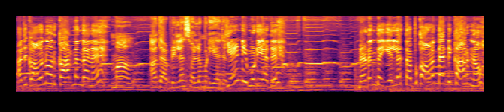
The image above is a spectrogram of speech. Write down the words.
அதுக்கு அவனும் ஒரு காரணம் தானே? மா அது அப்படிலாம் சொல்ல முடியாது. ஏண்டி முடியாது? நடந்த எல்லா தப்புக்கும் அவன் தாண்டி காரணம்.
